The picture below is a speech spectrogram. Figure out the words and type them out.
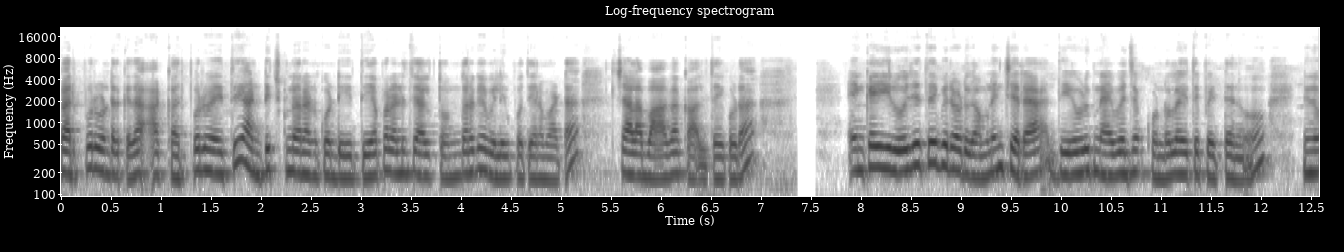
కర్పూరం ఉంటుంది కదా ఆ కర్పూరం అయితే అంటించుకున్నారనుకోండి దీపాలు అనేది చాలా తొందరగా వెలిగిపోతాయి అనమాట చాలా బాగా కాలుతాయి కూడా. ఇంకా ఈ రోజైతే మీరు అప్పుడు గమనించారా? దేవుడికి నైవేద్యం కుండలో అయితే పెట్టాను. నేను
